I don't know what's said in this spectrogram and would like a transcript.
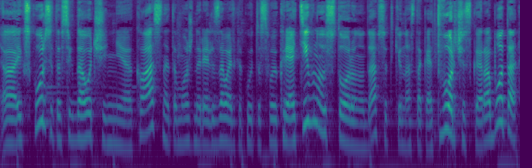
э, экскурсии. Это всегда очень классно, это можно реализовать какую-то свою креативную сторону, да, все-таки у нас такая творческая работа.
